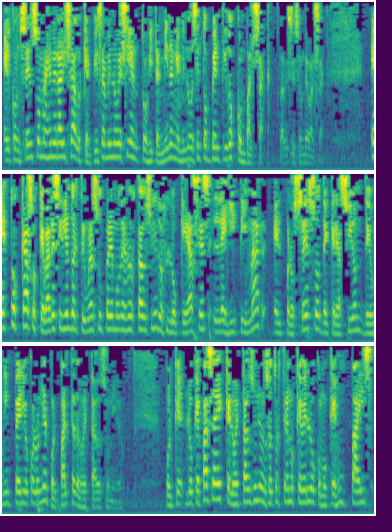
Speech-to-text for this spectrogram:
el consenso más generalizado es que empieza en 1900 y terminan en 1922 con Balzac, la decisión de Balzac. Estos casos que va decidiendo el Tribunal Supremo de los Estados Unidos lo que hace es legitimar el proceso de creación de un imperio colonial por parte de los Estados Unidos. Porque lo que pasa es que los Estados Unidos nosotros tenemos que verlo como que es un país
